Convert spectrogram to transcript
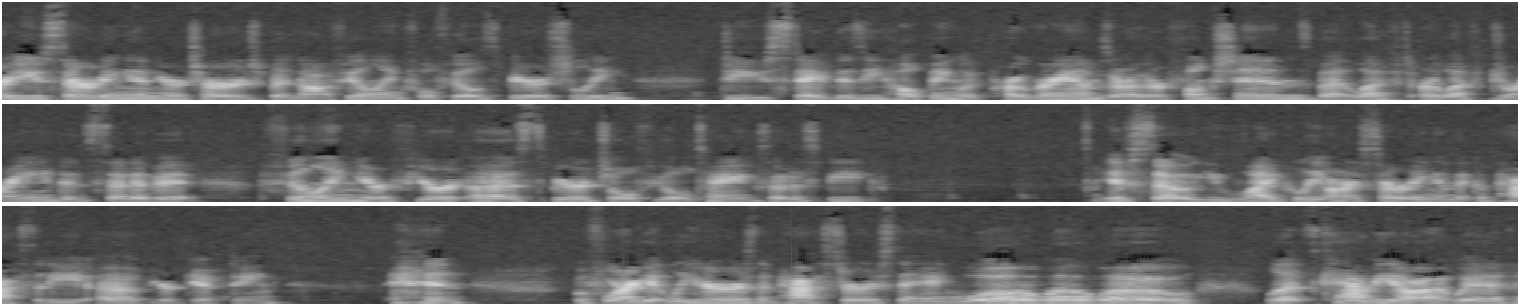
Are you serving in your church but not feeling fulfilled spiritually? Do you stay busy helping with programs or other functions but left are left drained instead of it filling your uh, spiritual fuel tank, so to speak? If so, you likely aren't serving in the capacity of your gifting. And before I get leaders and pastors saying, whoa, whoa, whoa, let's caveat with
